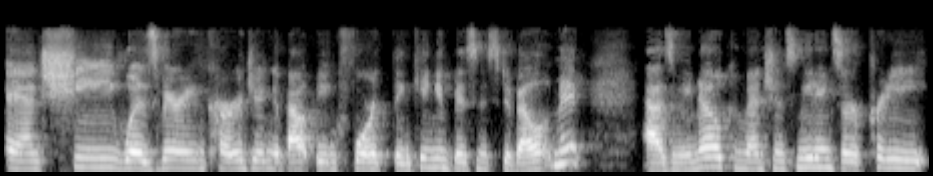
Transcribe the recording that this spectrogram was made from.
And she was very encouraging about being forward thinking in business development. As we know, conventions meetings are pretty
